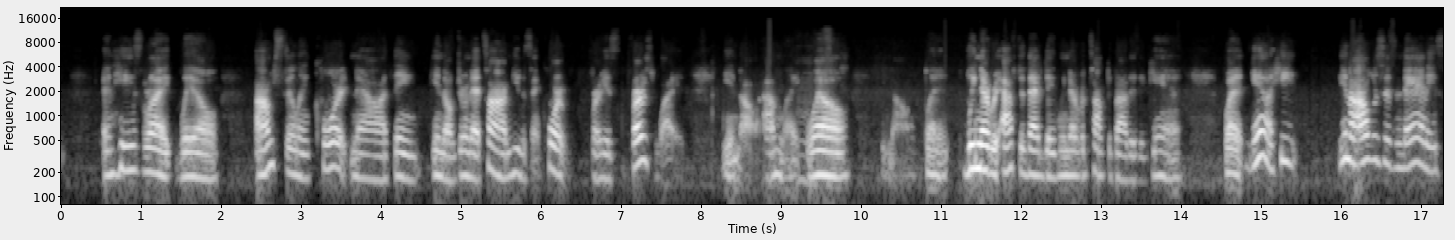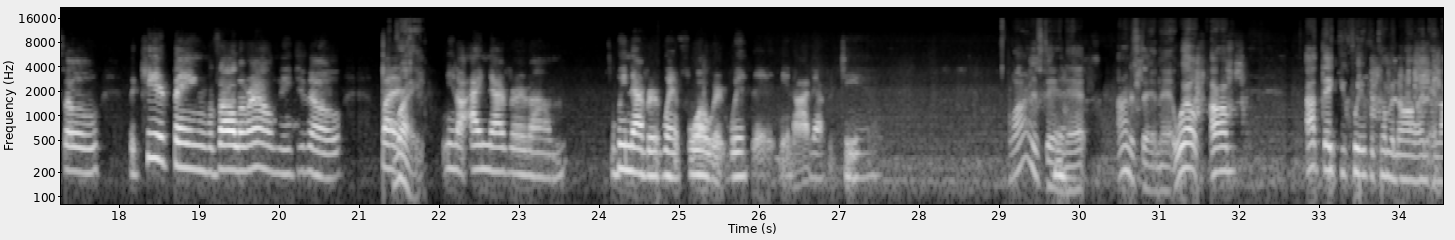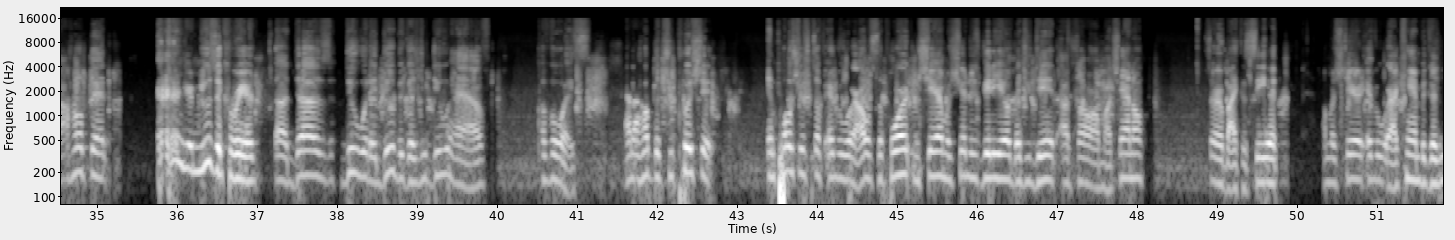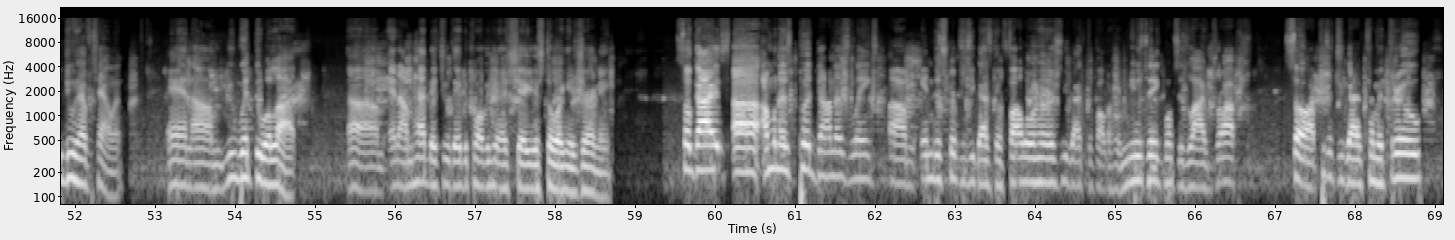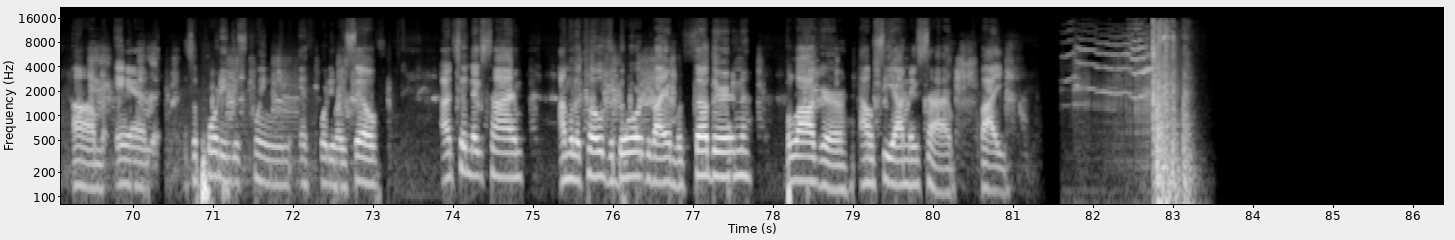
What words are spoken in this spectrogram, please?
and he's like, "Well." I'm still in court now. I think, you know, during that time he was in court for his first wife. You know, I'm like, Mm. well, you know, but we never, after that day, we never talked about it again. But yeah, he, you know, I was his nanny. So the kid thing was all around me, you know, but, right. you know, I never, um, we never went forward with it. You know, I never did. Well, I understand Yeah. that. I understand that. Well, um, I thank you, Queen, for coming on, and I hope that your music career uh, does do what it do because you do have a voice, and I hope that you push it and post your stuff everywhere. I will support and share. I'm gonna share this video that you did I saw on my channel, so everybody can see it. I'm gonna share it everywhere I can because you do have talent, and um, you went through a lot, um, and I'm happy that you was able to come over here and share your story and your journey. So, guys, uh, I'm gonna put Donna's links um, in the description so you guys can follow her, so you guys can follow her music once it live drops. So I appreciate you guys coming through um, and supporting this queen and supporting myself. Until next time, I'm gonna close the door because I am a Southern blogger. I'll see y'all next time. Bye.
